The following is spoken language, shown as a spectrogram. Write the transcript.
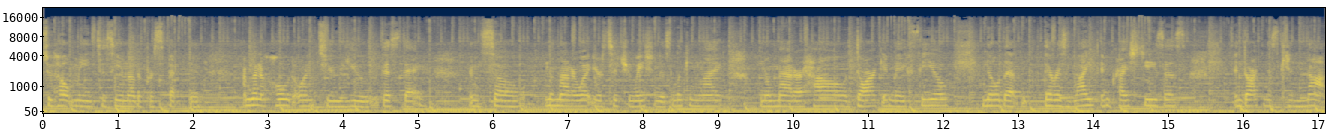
to help me to see another perspective. I'm going to hold on to you this day. And so, no matter what your situation is looking like, no matter how dark it may feel, know that there is light in Christ Jesus, and darkness cannot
